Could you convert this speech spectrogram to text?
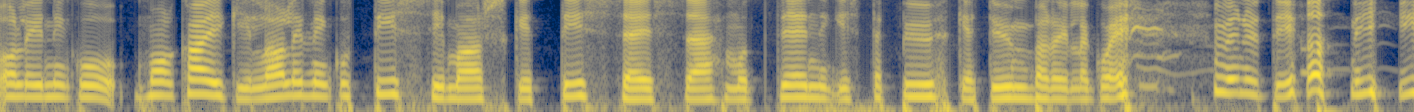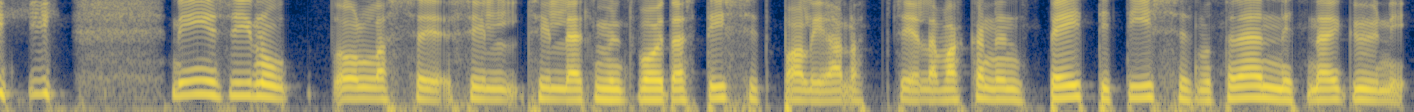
oli niinku, kaikilla oli niinku tissimaskit tisseissä, mutta tietenkin sitten pyyhket ympärillä, kun ei me nyt ihan niin, niin sinut olla se, sille, että me nyt voitaisiin tissit paljana siellä, vaikka ne peitti tissit, mutta nännit näkyy, niin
